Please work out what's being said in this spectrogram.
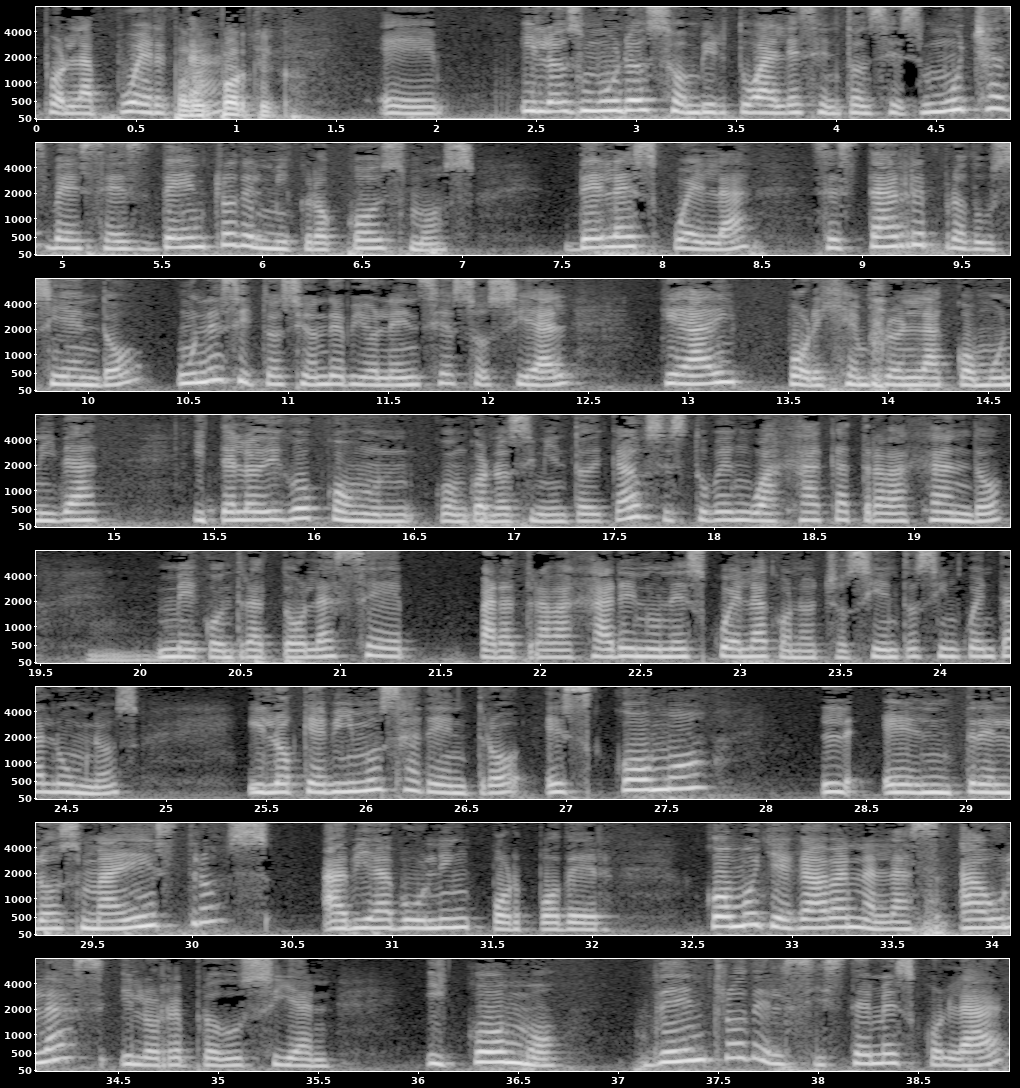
por la puerta. Por el pórtico. Eh, y los muros son virtuales, entonces muchas veces dentro del microcosmos de la escuela se está reproduciendo una situación de violencia social que hay, por ejemplo, en la comunidad. Y te lo digo con, con conocimiento de causa. Estuve en Oaxaca trabajando, mm. me contrató la CEP para trabajar en una escuela con 850 alumnos y lo que vimos adentro es cómo entre los maestros había bullying por poder, cómo llegaban a las aulas y lo reproducían y cómo dentro del sistema escolar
